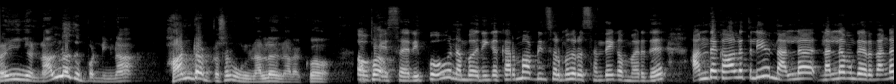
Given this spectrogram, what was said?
நீங்க நல்லது பண்ணீங்கன்னா ஹண்ட்ரட் பர்சன்ட் உங்களுக்கு நல்லது நடக்கும். ஓகே சார் இப்போ நம்ம நீங்க கர்மா அப்படின்னு சொல்லும்போது ஒரு சந்தேகம் வருது. அந்த காலத்திலயும் நல்ல நல்லவங்க இருந்தாங்க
